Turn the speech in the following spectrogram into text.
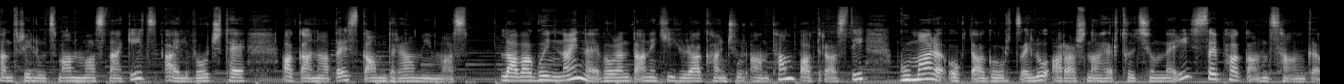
խնդրի լուծման մասնակից, այլ ոչ թե ականատես կամ դրա մի մաս։ Լավագույնն այն է, որ ընտանիքի յուրաքանչյուր անդամ պատրաստի գումարը օգտագործելու առաջնահերթությունների սեփական ցանկը։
